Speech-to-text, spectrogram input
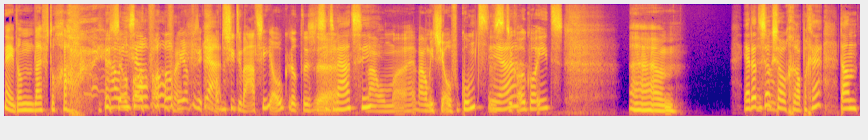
Nee, dan blijf je toch gauw hou jezelf over. Ja. Op de situatie ook. Dat is, eh, Situatie. waarom, eh, waarom iets je overkomt. Dat is natuurlijk ook wel iets. Ehm, Ja, dat En is ook zo- zo grappig, hè? Dan,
